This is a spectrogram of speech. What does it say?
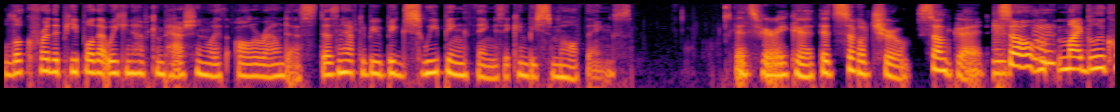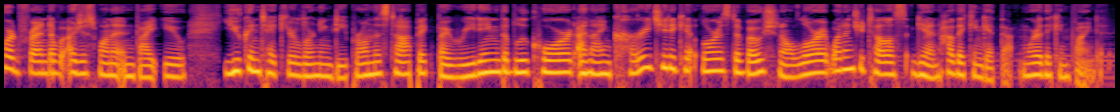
look for the people that we can have compassion with all around us. Doesn't have to be big sweeping things. It can be small things. That's very good. That's so true. So good. So, my blue cord friend, I just want to invite you. You can take your learning deeper on this topic by reading the blue cord, and I encourage you to get Laura's devotional. Laura, why don't you tell us again how they can get that and where they can find it?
